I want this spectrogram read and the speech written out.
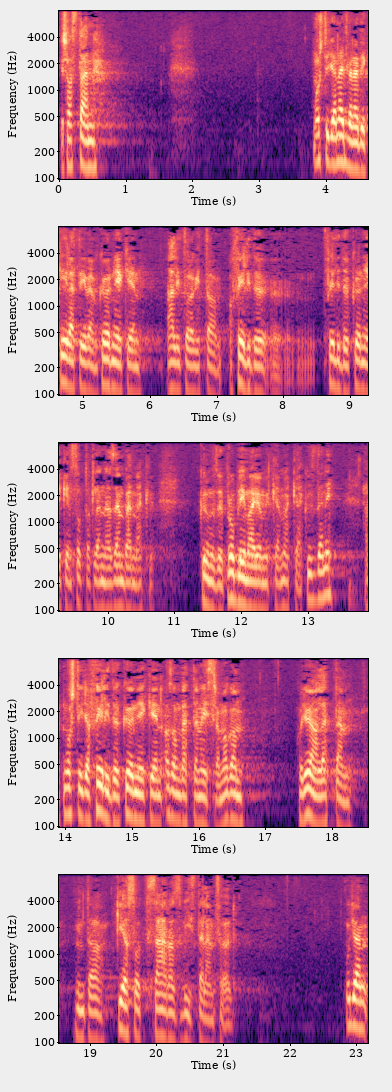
És aztán most ugye a 40. életévem környékén, állítólag itt a, a félidő, félidő környékén szoktak lenni az embernek különböző problémái, amikkel meg kell küzdeni. Hát most így a félidő környékén azon vettem észre magam, hogy olyan lettem, mint a kiaszott száraz víztelen föld. Ugyan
